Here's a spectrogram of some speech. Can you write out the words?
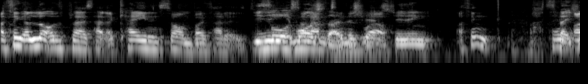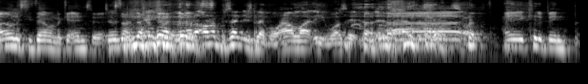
I think a lot of the players had. Like Kane and Son both had it. Do you think before it was though? As well. Do you think? I think. I, don't, I honestly don't want to get into it. Do you So- on, a- percentage level, how likely was it that Uh, it could have been b-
